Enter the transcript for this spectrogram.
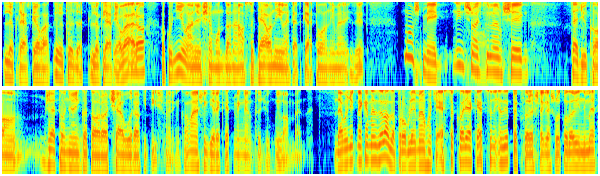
Leclerc javát, ő között Leclerc javára, akkor nyilván ő sem mondaná azt, hogy de a németet kell tolni, mert ezért. Most még nincs nagy különbség, tegyük a zsetonjainkat arra a csávóra, akit ismerünk. A másik gyereket még nem tudjuk, mi van benne. De mondjuk nekem ezzel az a problémám, hogyha ezt akarják játszani, ezért tök fölösleges volt odavinni, mert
